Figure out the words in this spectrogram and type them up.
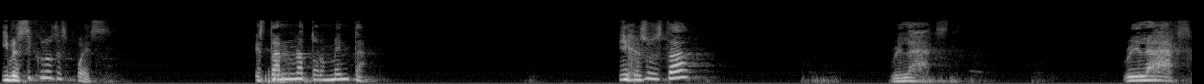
Y versículos después, están en una tormenta. Y Jesús está relax. Relax.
